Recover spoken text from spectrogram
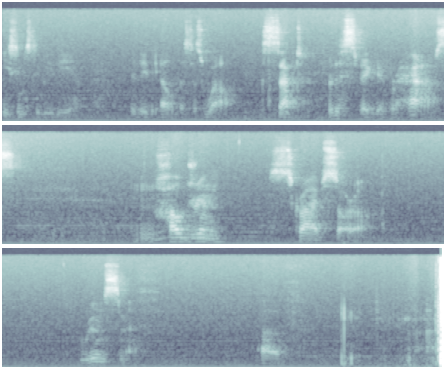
He seems to be the, the, the eldest as well, except for this figure, perhaps. Haldrin Scribe Sorrow, runesmith of uh,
